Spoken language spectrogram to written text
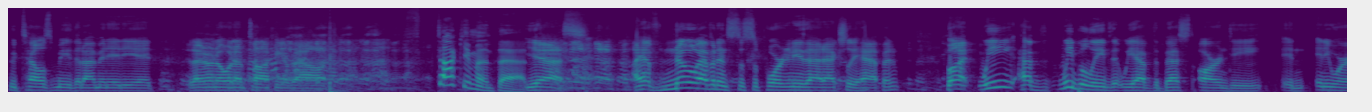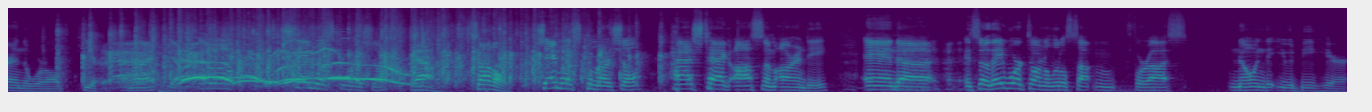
who tells me that I'm an idiot, that I don't know what I'm talking about. Document that. Yes. I have no evidence to support any of that actually happened. But we have we believe that we have the best R&D in anywhere in the world here. Am I right? Yeah. Shameless commercial. Yeah. Subtle. Shameless commercial. Hashtag awesome R&D. And uh, and so they worked on a little something for us, knowing that you would be here.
